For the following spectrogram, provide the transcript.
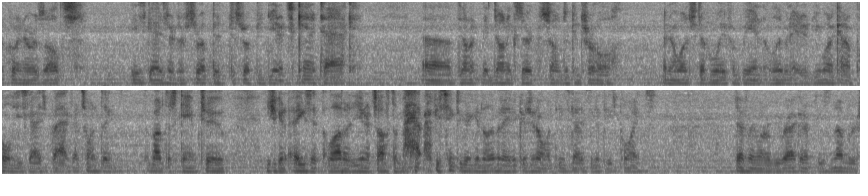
according to results, these guys are disrupted. Disrupted units can't attack. Uh, don't, they don't exert zones of control, and they're one step away from being eliminated. You want to kind of pull these guys back. That's one thing about this game, too. Is you can exit a lot of the units off the map if you think they're going to get eliminated because you don't want these guys to get these points. Definitely want to be racking up these numbers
